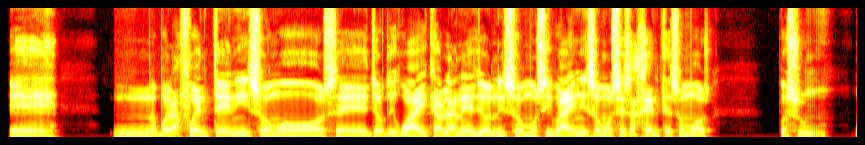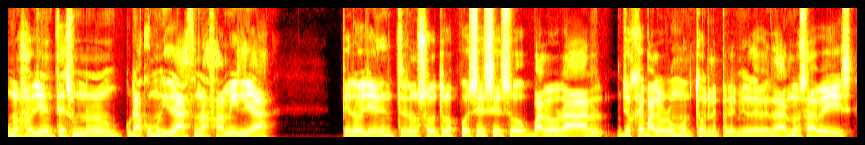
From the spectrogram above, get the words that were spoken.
Eh, Mm, buena fuente, ni somos eh, Jordi White, que hablan ellos, ni somos Ibai, ni somos esa gente. Somos pues unos oyentes, una, comunidad, una familia. Pero oye, entre nosotros, pues es eso, valorar. Yo es que valoro un montón el premio, de verdad. No sabéis,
